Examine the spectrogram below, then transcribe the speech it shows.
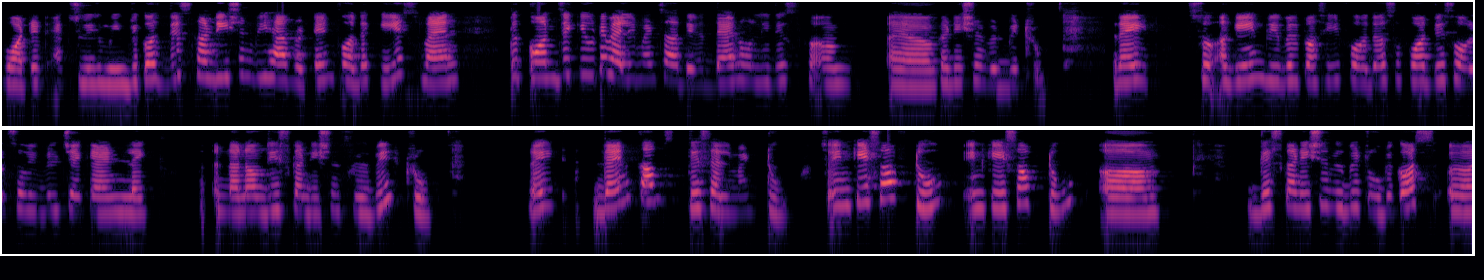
what it actually means. Because this condition we have written for the case when the consecutive elements are there then only this um, uh, condition would be true. Right? So again we will proceed further. So for this also we will check and like none of these conditions will be true right? Then comes this element 2 so in case of 2 in case of 2 um, this condition will be true because uh,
